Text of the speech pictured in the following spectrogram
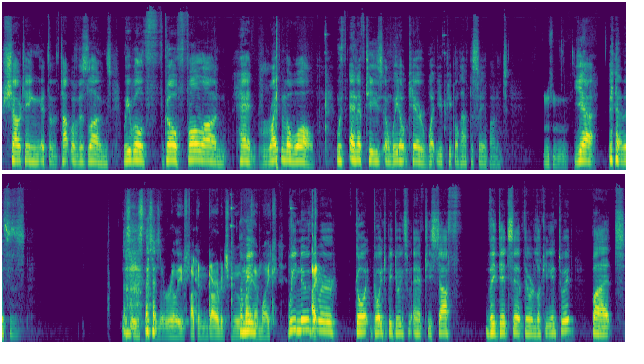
shouting it to the top of his lungs, "We will f- go full on head right in the wall with NFTs, and we don't care what you people have to say about it." hmm Yeah, this is. This is this is a really fucking garbage move I by mean, him. Like, We knew that I- we're going going to be doing some NFT stuff. They did say that they were looking into it, but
